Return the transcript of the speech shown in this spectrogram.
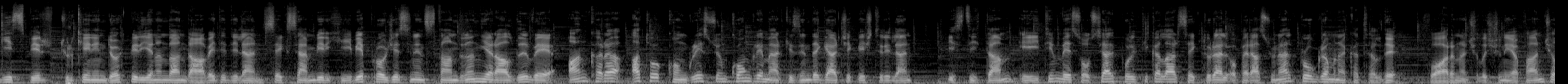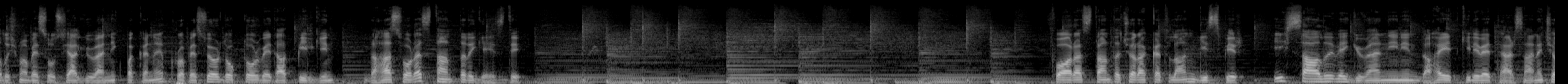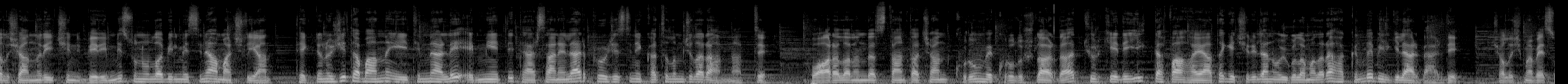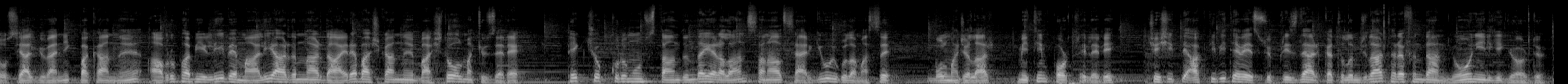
GİSPİR, Türkiye'nin dört bir yanından davet edilen 81 hibe projesinin standının yer aldığı ve Ankara Ato Kongresyum Kongre Merkezi'nde gerçekleştirilen İstihdam, Eğitim ve Sosyal Politikalar Sektörel Operasyonel Programı'na katıldı. Fuarın açılışını yapan Çalışma ve Sosyal Güvenlik Bakanı Profesör Doktor Vedat Bilgin daha sonra standları gezdi. Fuara stand açarak katılan GİSPİR, iş sağlığı ve güvenliğinin daha etkili ve tersane çalışanları için verimli sunulabilmesini amaçlayan teknoloji tabanlı eğitimlerle emniyetli tersaneler projesini katılımcılara anlattı. Fuar alanında stand açan kurum ve kuruluşlar da Türkiye'de ilk defa hayata geçirilen uygulamaları hakkında bilgiler verdi. Çalışma ve Sosyal Güvenlik Bakanlığı, Avrupa Birliği ve Mali Yardımlar Daire Başkanlığı başta olmak üzere pek çok kurumun standında yer alan sanal sergi uygulaması, bulmacalar, metin portreleri, çeşitli aktivite ve sürprizler katılımcılar tarafından yoğun ilgi gördü.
